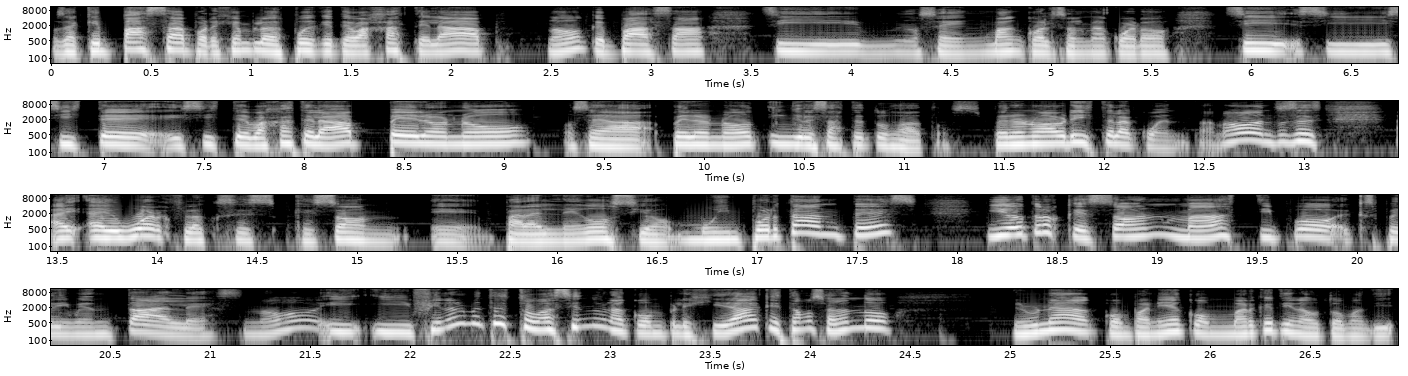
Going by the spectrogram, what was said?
o sea, ¿qué pasa, por ejemplo, después que te bajaste la app? ¿No? ¿Qué pasa si, no sé, en Banco del Sol me acuerdo, si, si hiciste, hiciste, bajaste la app, pero no, o sea, pero no ingresaste tus datos, pero no abriste la cuenta, ¿no? Entonces, hay, hay workflows que que son eh, para el negocio muy importantes y otros que son más tipo experimentales, ¿no? Y, finalmente esto va siendo una complejidad que estamos hablando en una compañía con marketing automati-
